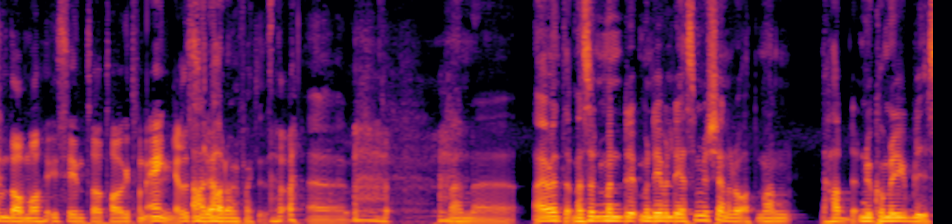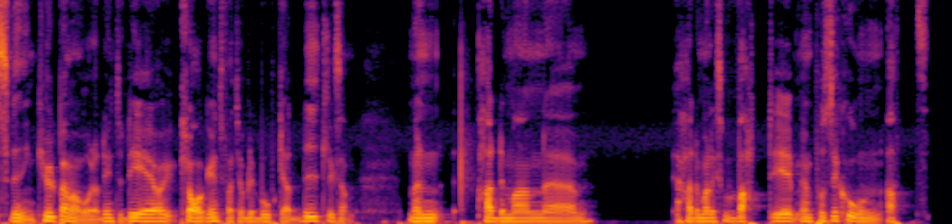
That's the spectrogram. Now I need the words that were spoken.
som de har i sin tur har tagit från engelska. Ja, det har de faktiskt. Eh, Men, ja, jag vet inte, men, så, men, det, men det är väl det som jag känner då att man hade, nu kommer det ju bli svinkul på Emmaboda, det är inte det, jag klagar ju inte för att jag blev bokad dit liksom. Men hade man, eh, hade man liksom varit i en position att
